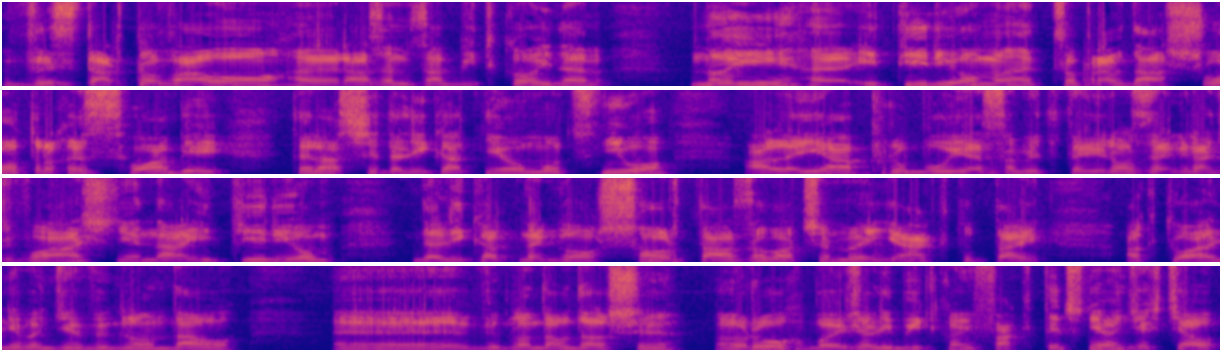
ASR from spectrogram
wystartowało razem za Bitcoinem. No i e, Ethereum, co prawda, szło trochę słabiej, teraz się delikatnie umocniło, ale ja próbuję sobie tutaj rozegrać właśnie na Ethereum delikatnego shorta. Zobaczymy, jak tutaj aktualnie będzie wyglądało e, wyglądał dalszy ruch, bo jeżeli Bitcoin faktycznie będzie chciał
